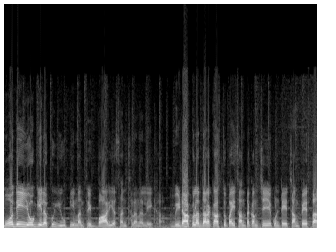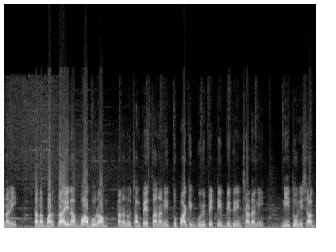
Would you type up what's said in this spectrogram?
మోదీ యోగిలకు యూపీ మంత్రి భార్య సంచలన లేఖ. విడాకుల దరఖాస్తుపై సంతకం చేయకుంటే చంపేస్తానని తన భర్త అయిన బాబురాం తనను చంపేస్తానని తుపాకీ గురిపెట్టి బెదిరించాడని నీతూ నిషాద్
